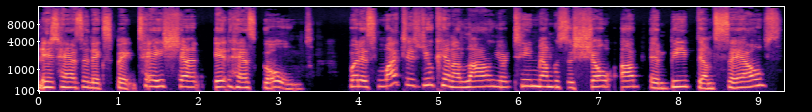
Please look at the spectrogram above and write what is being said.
It has an expectation. It has goals. But as much as you can allow your team members to show up and be themselves,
